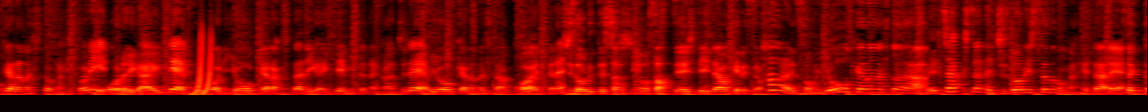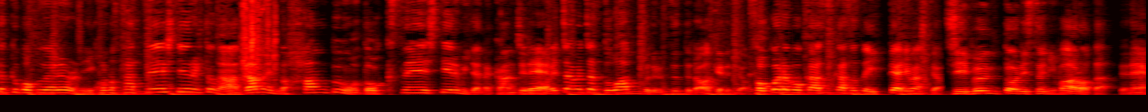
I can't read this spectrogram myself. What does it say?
キャラの人が1人、俺がいて、ここに陽キャラ2人がいて、みたいな感じで、陽キャラの人はこうやってね、自撮りで写真を撮影していたわけですよ。かなりその陽キャラの人が、めちゃくちゃね、自撮りするのが下手で、せっかく僕がやるのに、この撮影している人が画面の半分を独占しているみたいな感じで、めちゃめちゃドアップで映ってるわけですよ。そこで僕はすかさず言ってやりましたよ。自分とリスに笑ったってね。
